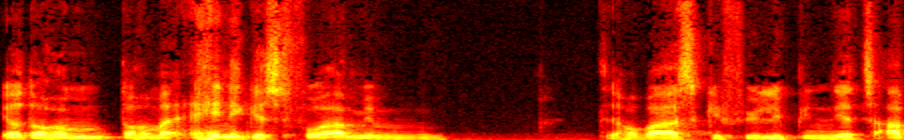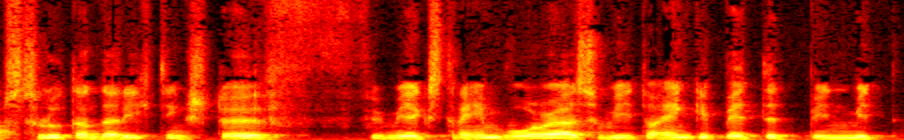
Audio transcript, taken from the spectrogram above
ja, da haben, da haben wir einiges vor. Ich habe auch das Gefühl, ich bin jetzt absolut an der richtigen Stelle, für mich extrem wohl, also wie ich da eingebettet bin mit,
